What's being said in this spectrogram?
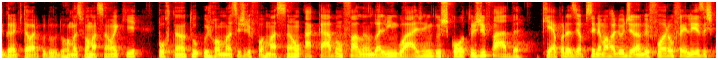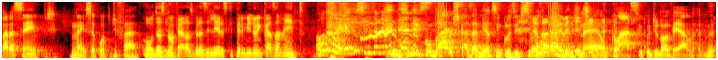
grande teórico do, do romance de formação, é que, portanto, os romances de formação acabam falando a linguagem dos contos de fada, que é, por exemplo, o cinema hollywoodiano, e foram felizes para sempre. Né? Isso é conto de fada. Ou das novelas brasileiras que terminam em casamento. Ou da maioria dos filmes americanos. Com vários casamentos, inclusive simultâneos, Exatamente. né? É um clássico de novela. Né?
